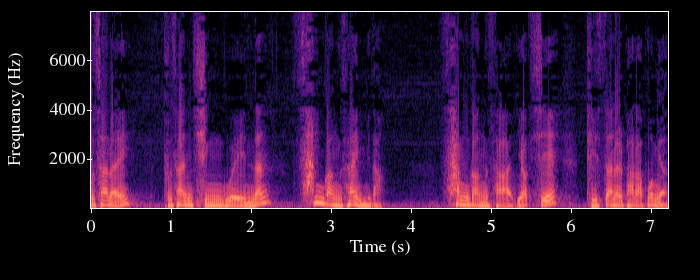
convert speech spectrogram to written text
부산의 부산 진구에 있는 삼광사입니다. 삼광사 역시 뒷산을 바라보면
